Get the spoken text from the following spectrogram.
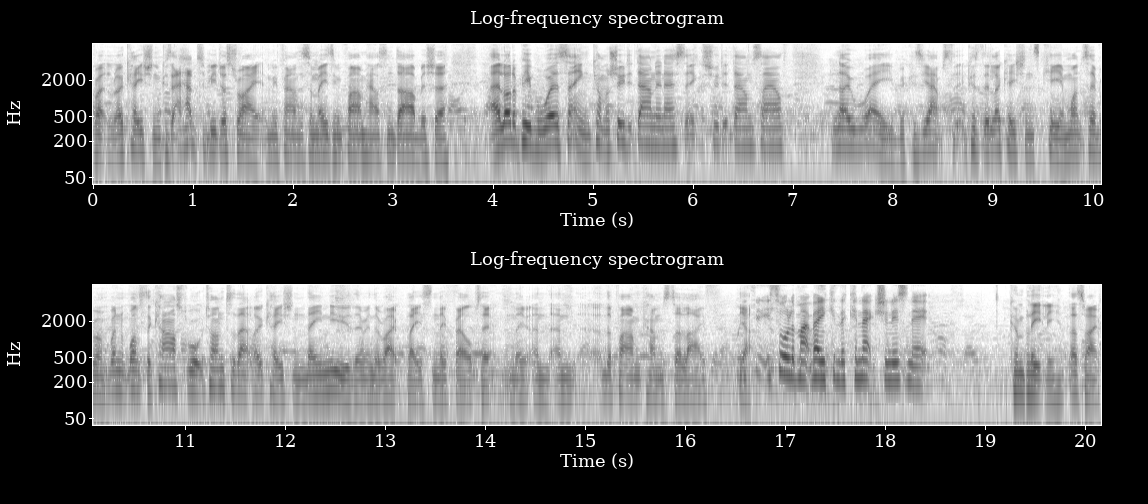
right location because it had to be just right, and we found this amazing farmhouse in Derbyshire. A lot of people were saying, "Come on, shoot it down in Essex, shoot it down south." No way, because you absolutely because the location's key, and once everyone when, once the cast walked onto that location, they knew they're in the right place and they felt it, and they, and, and the farm comes to life. Yeah. It's all about making the connection, isn't it? Completely, that's right,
